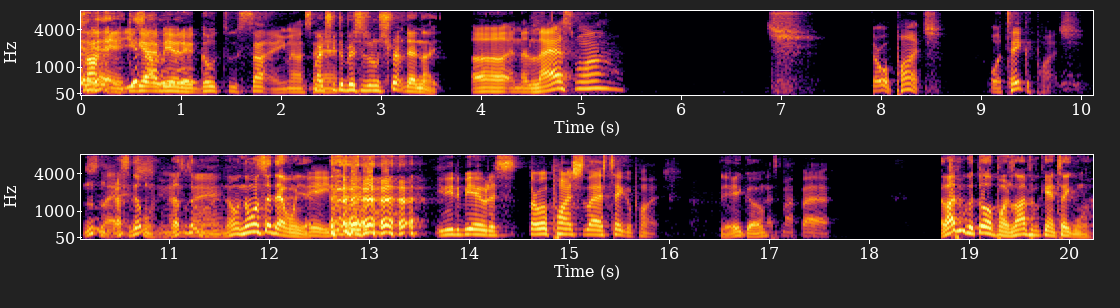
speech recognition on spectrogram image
something yeah, you gotta be able to go to something. You know what I'm Might saying? treat the bitches some shrimp that night. Uh, and the last one, throw a punch or take a punch. Mm, slash, that's a good one. you know that's a good I'm one. No, no one said that one yet. Yeah, you need, to be able, you need to be able to throw a punch slash take a punch. There you go. That's my five. A lot of people can throw a punch. A lot of people can't take one.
